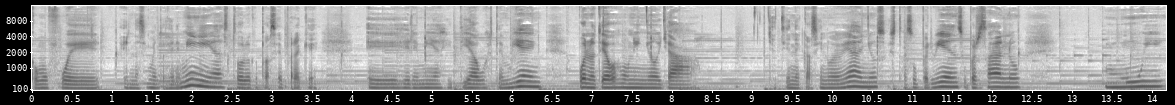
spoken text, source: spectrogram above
cómo fue el nacimiento de Jeremías, todo lo que pasé para que eh, Jeremías y Tiago estén bien. Bueno, Tiago es un niño ya, ya tiene casi nueve años, está súper bien, súper sano, muy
